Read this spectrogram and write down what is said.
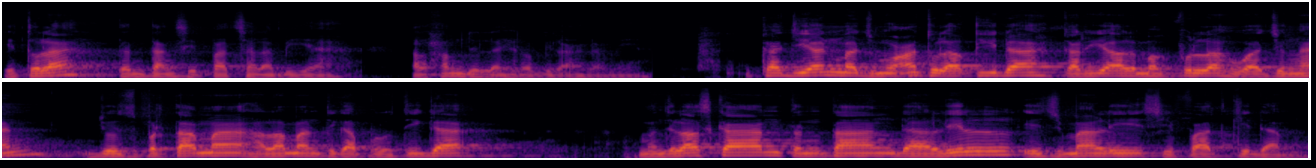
Itulah tentang sifat salabiyah. Alhamdulillahirabbil alamin. Kajian majmu'atul aqidah karya al-maghfurlah wajengan juz pertama halaman 33 menjelaskan tentang dalil ijmali sifat kidam.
